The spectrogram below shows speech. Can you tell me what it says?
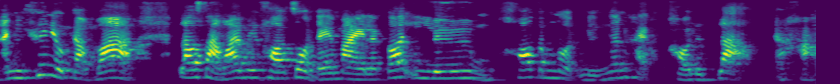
อันนี้ขึ้นอยู่กับว่าเราสามารถวิเคราะห์โจทย์ได้ไหม แล้วก็ลืมข้อกำหนดหรือเงื่อนไขของเขาหรือเปล่านะคะ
